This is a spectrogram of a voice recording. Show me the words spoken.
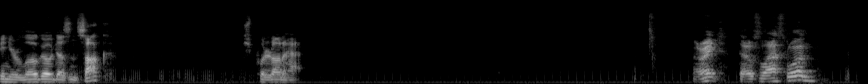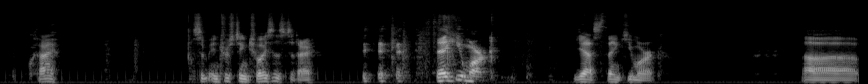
and your logo doesn't suck, you should put it on a hat. All right, that was the last one. Okay. Some interesting choices today. Thank you, Mark. Yes, thank you, Mark. Uh,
